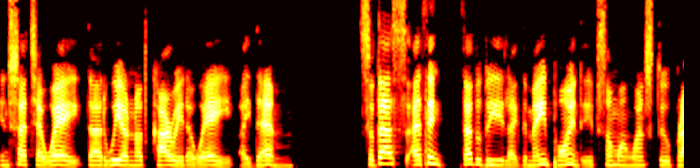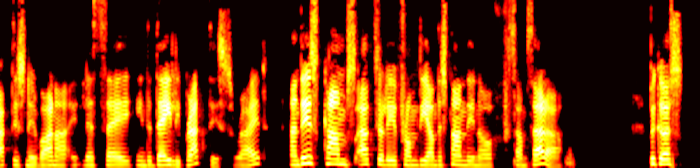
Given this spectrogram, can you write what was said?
in such a way that we are not carried away by them. So that's, I think, that would be like the main point if someone wants to practice nirvana, let's say in the daily practice, right? And this comes actually from the understanding of samsara. Because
